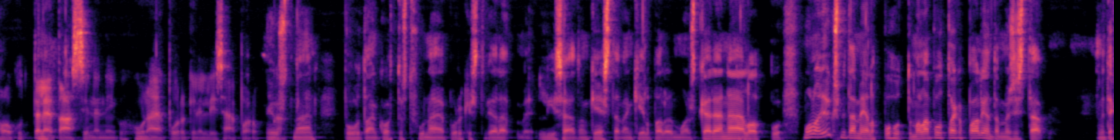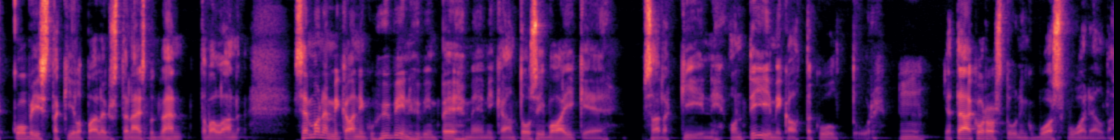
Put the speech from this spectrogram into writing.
houkuttelee mm. taas sinne niin kuin hunajapurkille lisää porukkaa. Just näin. Puhutaan kohta tuosta hunajapurkista vielä lisää tuon kestävän kilpailun muodosta. Käydään nämä loppuun. Mulla on yksi, mitä meillä on puhuttu. Me ollaan puhuttu aika paljon tämmöisistä miten kovista kilpailuista näistä, mutta vähän tavallaan semmoinen, mikä on niin kuin hyvin, hyvin pehmeä, mikä on tosi vaikea saada kiinni, on tiimi kautta kulttuuri. Mm. Ja tämä korostuu niin kuin vuosi vuodelta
